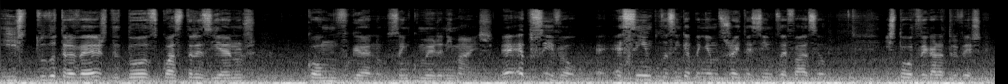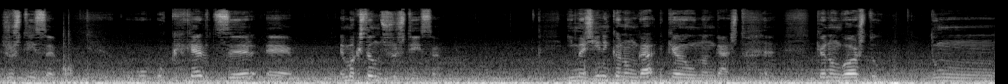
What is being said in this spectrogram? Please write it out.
e isto tudo através de 12, quase 13 anos como vegano, sem comer animais. É, é possível, é, é, simples, assim que apanhamos o jeito, é simples, é fácil. Estou a devagar outra vez. Justiça. O, o, que quero dizer é, é uma questão de justiça. Imaginem que eu não, que eu não gasto, que eu não gosto de um.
